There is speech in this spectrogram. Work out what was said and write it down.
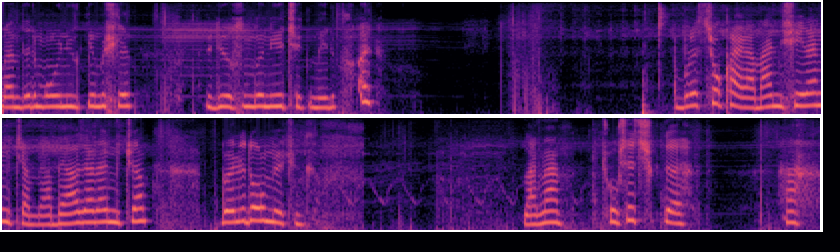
Ben dedim oyunu yüklemişken videosunda niye çekmeyelim. Ay. Burası çok kaygan. Ben şeyden gideceğim ya. Beyaz yerden gideceğim. Böyle de olmuyor çünkü. Lan lan. Çok ses çıktı. Hah.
